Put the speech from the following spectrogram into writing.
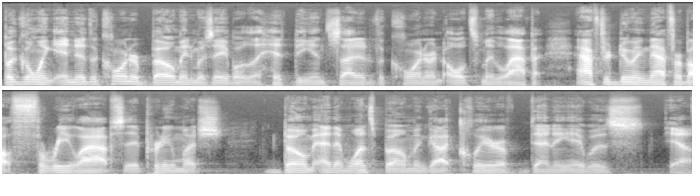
But going into the corner, Bowman was able to hit the inside of the corner and ultimately lap it. After doing that for about three laps, it pretty much Bowman. And then once Bowman got clear of Denny, it was. yeah,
